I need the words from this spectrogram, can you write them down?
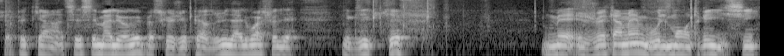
Chapitre 46, c'est malheureux parce que j'ai perdu la loi sur l'exécutif, mais je vais quand même vous le montrer ici.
